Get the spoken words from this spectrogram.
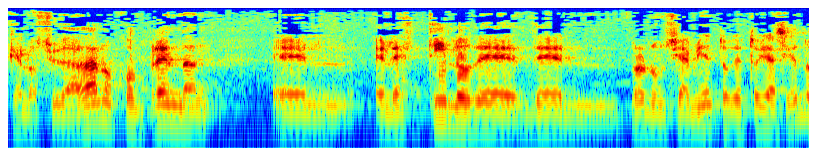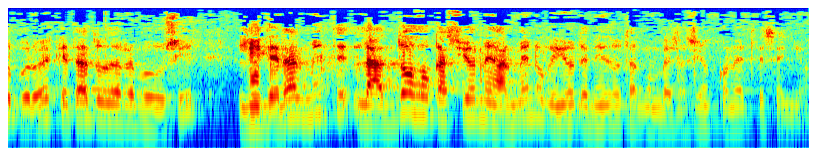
que los ciudadanos comprendan el, estilo del pronunciamiento que estoy haciendo, pero es que trato de reproducir literalmente las dos ocasiones al menos que yo he tenido esta conversación con este señor.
